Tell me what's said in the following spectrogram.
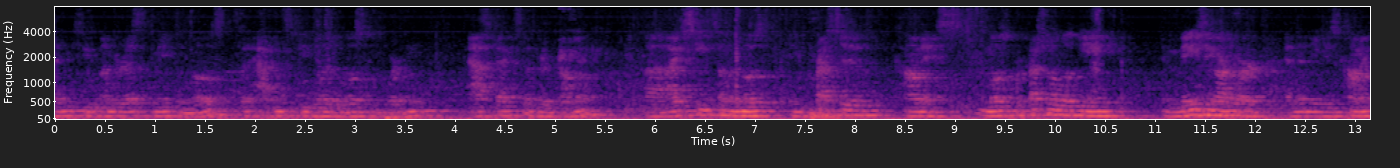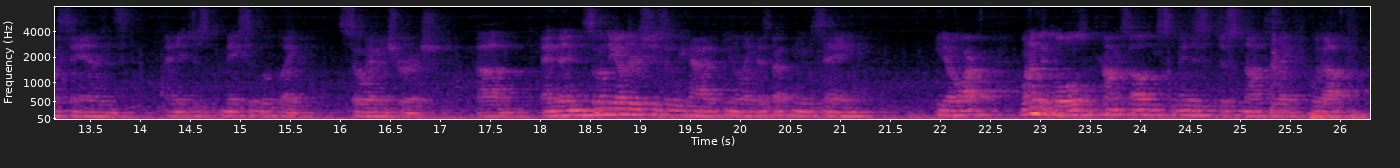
tend to underestimate the most, but happens to be one of the most important aspects of their comic. Uh, I've seen some of the most impressive comics, most professional looking, amazing artwork, and then they use Comic Sans, and it just makes it look like so amateurish. Um, and then some of the other issues that we had, you know, like as Bethany was saying, you know, our, one of the goals with Comixology Submit is just not to like put up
